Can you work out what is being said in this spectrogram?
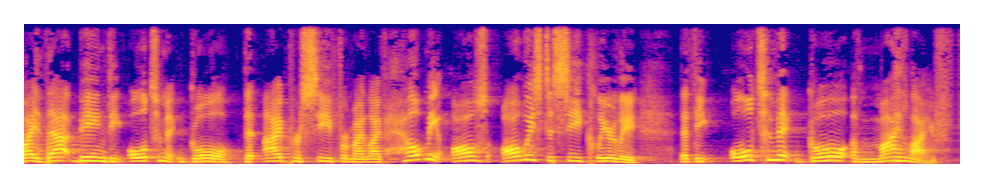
by that being the ultimate goal that I perceive for my life, help me always to see clearly that the ultimate goal of my life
